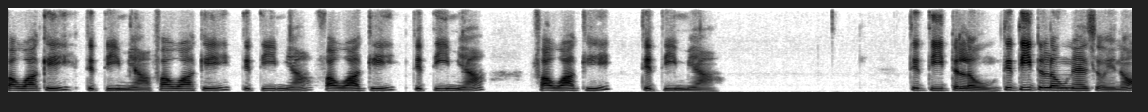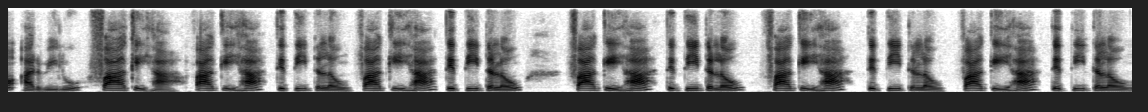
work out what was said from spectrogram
ဖာဝါကီတတိမြဖာဝါကီတတိမြဖာဝါကီတတိမြဖာဝါကီတတိမြတတိတလုံးတတိတလုံးနဲ့ဆိုရင်တော့အာဘီလိုဖာကီဟာဖာကီဟာတတိတလုံးဖာကီဟာတတိတလုံးဖာကီဟာတတိတလုံးဖာကီဟာ တစ်တီးတစ်လုံးဖာကီဟာတစ်တီးတစ်လုံး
